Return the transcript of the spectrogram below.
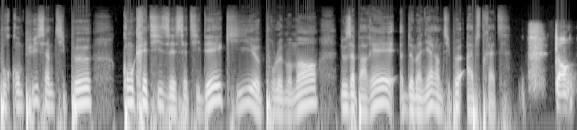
pour qu'on puisse un petit peu concrétiser cette idée qui, euh, pour le moment, nous apparaît de manière un petit peu abstraite? Donc,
